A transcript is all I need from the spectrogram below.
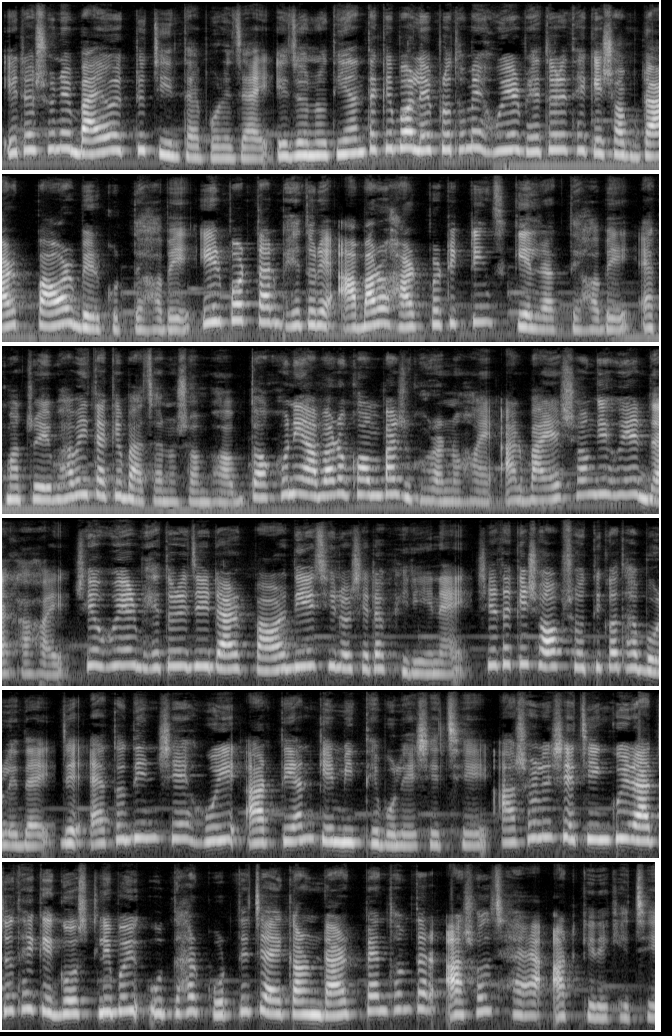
এটা শুনে বায়ো একটু চিন্তায় পড়ে যায়। এজন্য তিয়ান তাকে বলে, প্রথমে হুইয়ের ভেতরে থেকে সব ডার্ক পাওয়ার বের করতে হবে। এরপর তার ভেতরে আবারও হার্ট প্রোটেক্টিং স্কেল রাখতে হবে। একমাত্র এভাবেই তাকে বাঁচানো সম্ভব। তখনই আবারও কম্পাস ঘোরানো হয় আর বায়ের সঙ্গে হুইয়ের দেখা হয়। সে হুইয়ের ভেতরে যে ডার্ক পাওয়ার দিয়েছিল, সেটা ফিরিয়ে নেয়। সে তাকে সব সত্যি কথা বলে দেয় যে, এতদিন সে হুই আর তিয়ানকে মিথ্যে বলে এসেছে। আসলে সে চিঙ্কুই রাজ্য থেকে গোস্টলি বই উদ্ধার করতে চায় কারণ ডার্ক প্যান্থম তার আসল ছায়া আটকে রেখেছে,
